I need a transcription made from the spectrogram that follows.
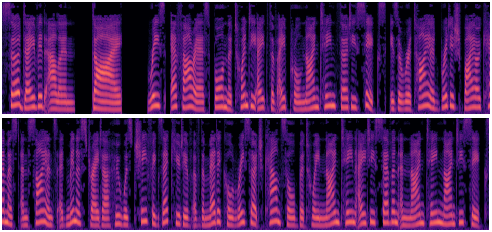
Sir David Allen Di Rees, FRS, born the 28th of April 1936, is a retired British biochemist and science administrator who was chief executive of the Medical Research Council between 1987 and 1996.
